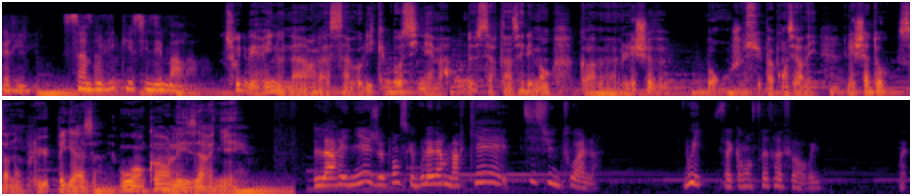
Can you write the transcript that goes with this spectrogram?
Sweetberry, symbolique et cinéma. Sweetberry nous narre la symbolique au cinéma de certains éléments comme les cheveux. Bon, je suis pas concerné. Les châteaux, ça non plus. Pégase. Ou encore les araignées. L'araignée, je pense que vous l'avez remarqué, tisse une toile. Oui, ça commence très très fort, oui. Ouais.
